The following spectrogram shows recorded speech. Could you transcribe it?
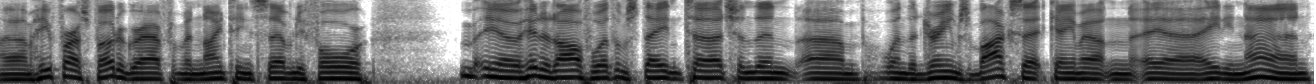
Um, he first photographed them in 1974. You know, hit it off with them, stayed in touch, and then um, when the Dreams box set came out in uh, '89,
